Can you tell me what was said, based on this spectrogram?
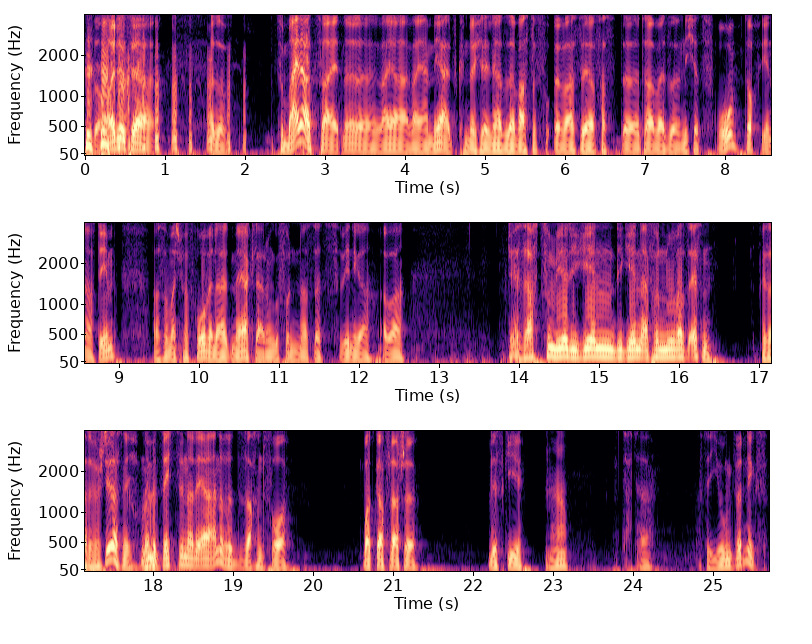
Ja. So, heute ist ja, also zu meiner Zeit, ne, da war ja, war ja mehr als Knöchel. Ne? Also da warst du, äh, warst du ja fast äh, teilweise nicht jetzt froh, doch, je nachdem. Warst du manchmal froh, wenn du halt mehr Kleidung gefunden hast als weniger. Aber der sagt zu mir, die gehen, die gehen einfach nur was essen. Er sagt, er versteht das nicht. Ne? Mit 16 hatte er andere Sachen vor. Wodkaflasche, Whisky. Ja. Sagt er, aus der Jugend wird nichts.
